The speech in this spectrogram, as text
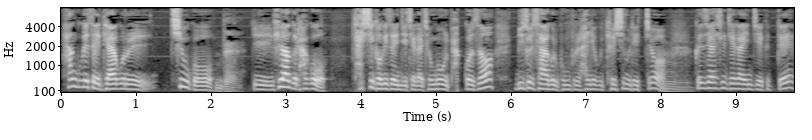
한국에서의 대학원을 치우고 네. 이 휴학을 하고 다시 거기서 이제 제가 전공을 바꿔서 미술사학으로 공부를 하려고 결심을 했죠. 음. 그래서 사실 제가 이제 그때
